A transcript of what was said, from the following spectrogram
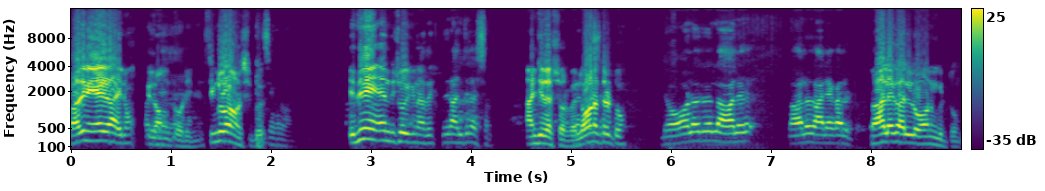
പതിനേഴായിരം കിലോമീറ്റർ ഓടി സിംഗിൾ ഓണർഷിപ്പ് സിംഗിൾ ആണ് ഇതിന് എന്ത് ചോദിക്കുന്നത് ഇത് അഞ്ച് ലക്ഷം. അഞ്ചു ലക്ഷം രൂപ. ലോൺ എത്ര കിട്ടും? ലോൺ ഒരു നാല് നാല് നാലേകാൽ കിട്ടും. നാലേകാൽ ലോൺ കിട്ടും.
